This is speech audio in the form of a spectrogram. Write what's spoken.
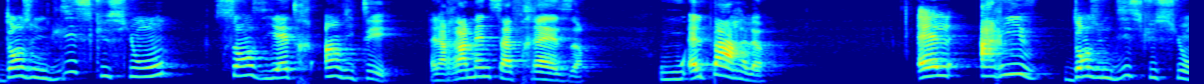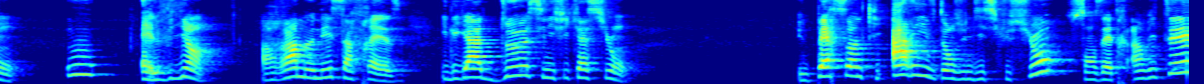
dans une discussion sans y être invitée. Elle ramène sa fraise ou elle parle. Elle arrive dans une discussion où elle vient ramener sa fraise. Il y a deux significations. Une personne qui arrive dans une discussion sans être invitée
